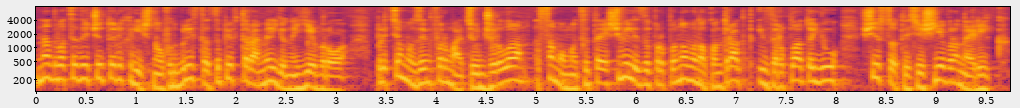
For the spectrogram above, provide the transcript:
на 24-річного футболіста за півтора мільйони євро. При цьому, за інформацією джерела, самому Цитаєшвілі запропоновано контракт із зарплатою 600 тисяч євро на рік.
